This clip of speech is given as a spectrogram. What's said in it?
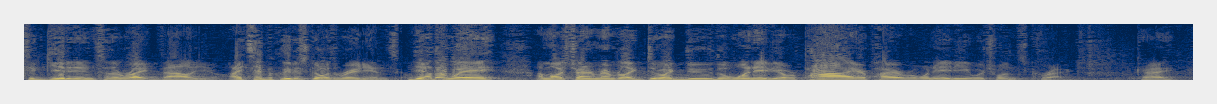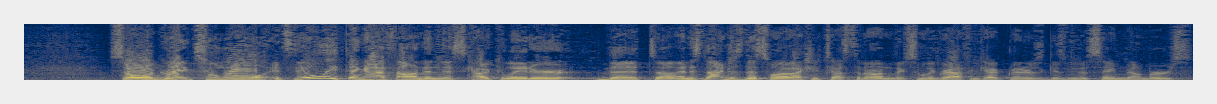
to get it into the right value. I typically just go with radians. The other way, I'm always trying to remember, like, do I do the 180 over pi or pi over 180? Which one's correct? Okay? So a great tool. It's the only thing I found in this calculator that, uh, and it's not just this one. I've actually tested it on the, some of the graphing calculators. It gives me the same numbers.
